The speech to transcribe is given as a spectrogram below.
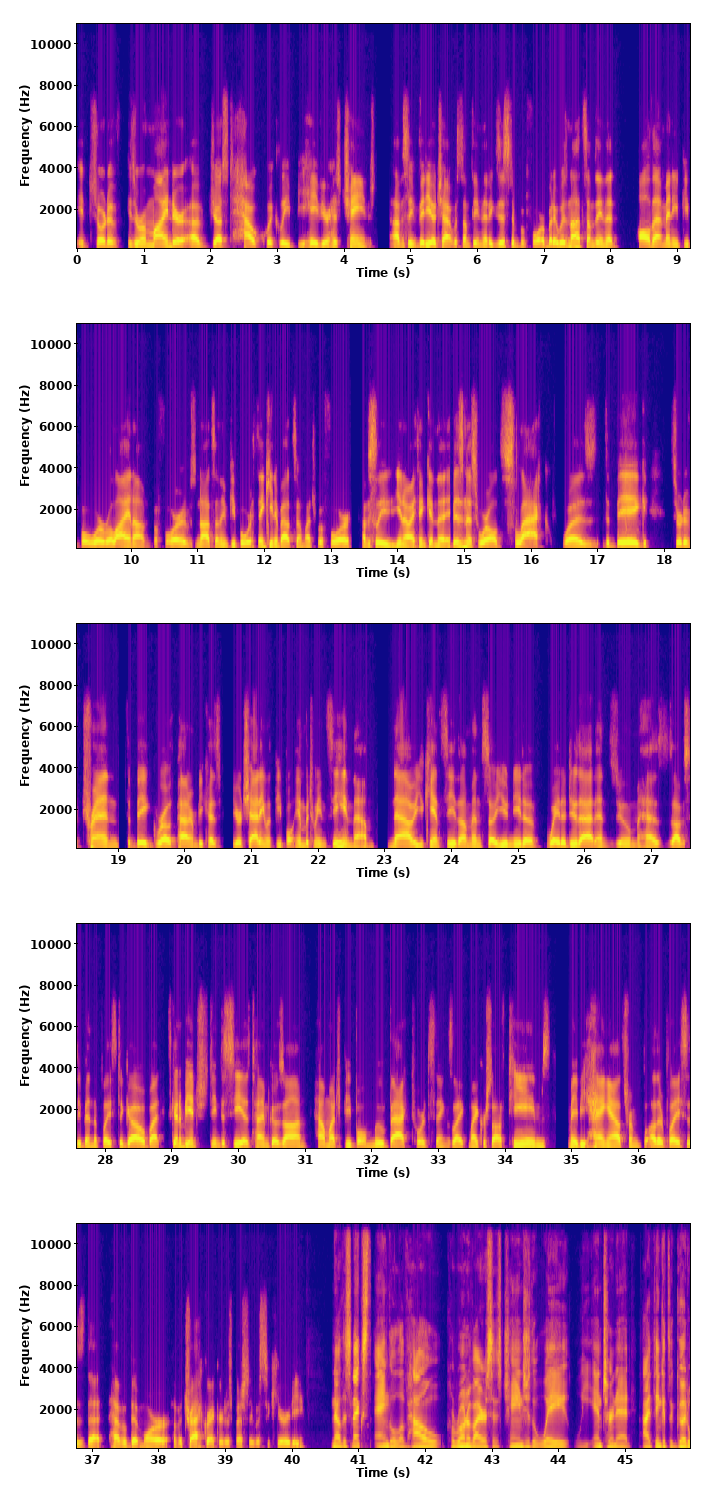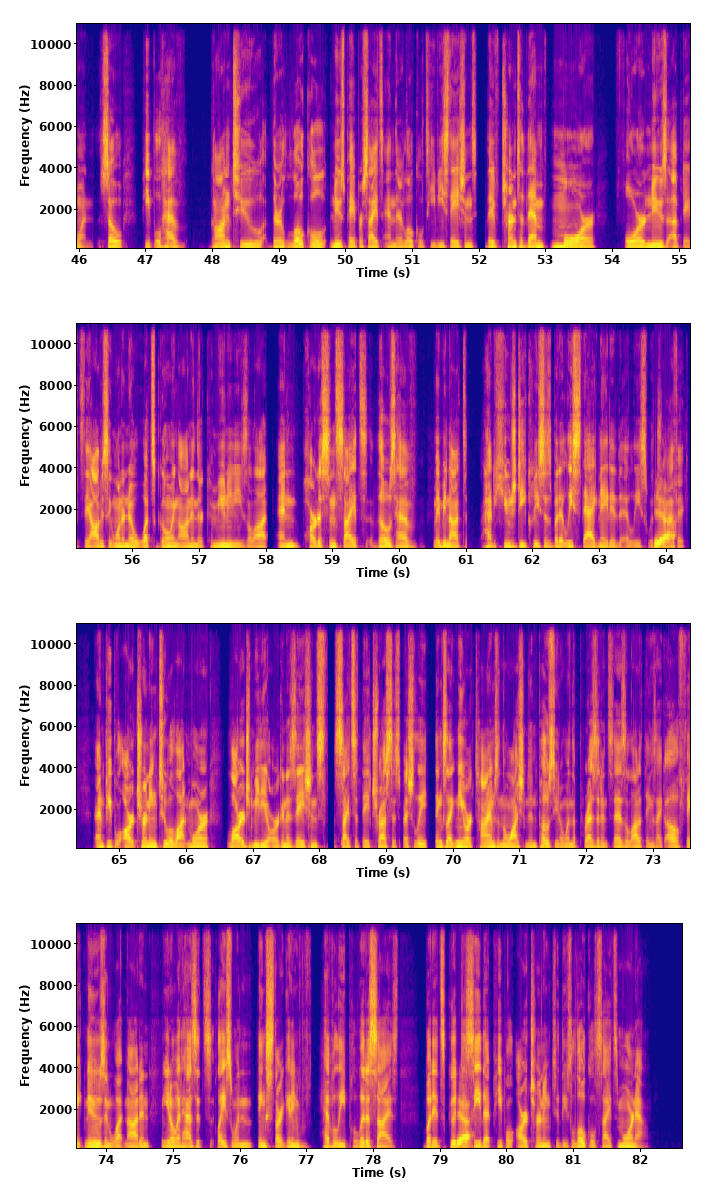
It sort of is a reminder of just how quickly behavior has changed. Obviously, video chat was something that existed before, but it was not something that all that many people were relying on before. It was not something people were thinking about so much before. Obviously, you know, I think in the business world, Slack was the big sort of trend, the big growth pattern because you're chatting with people in between seeing them. Now you can't see them, and so you need a way to do that. And Zoom has obviously been the place to go. But it's going to be interesting to see as time goes on how much people move back towards things like Microsoft Teams, maybe hangouts from other places that have a bit more of a track record, especially with security. Now, this next angle of how coronavirus has changed the way we internet, I think it's a good one. So, people have gone to their local newspaper sites and their local TV stations. They've turned to them more for news updates. They obviously want to know what's going on in their communities a lot. And partisan sites, those have maybe not had huge decreases, but at least stagnated, at least with yeah. traffic and people are turning to a lot more large media organizations, sites that they trust, especially things like New York Times and the Washington Post. You know, when the president says a lot of things like, oh, fake news and whatnot. And, you know, it has its place when things start getting heavily politicized. But it's good yeah. to see that people are turning to these local sites more now.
